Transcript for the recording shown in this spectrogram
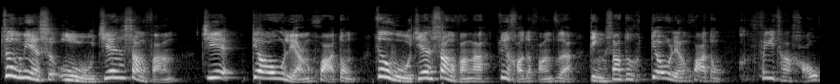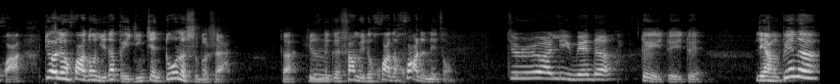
正面是五间上房，皆雕梁画栋。这五间上房啊，最好的房子啊，顶上都雕梁画栋，非常豪华。雕梁画栋你在北京见多了，是不是？是吧？就是那个上面都画的画的那种。就是说里面的对对对，两边呢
